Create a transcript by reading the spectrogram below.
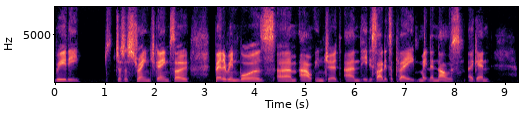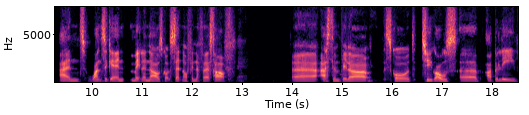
really just a strange game. So Bellerin was um, out injured and he decided to play Maitland Niles again. And once again, Maitland Niles got sent off in the first half. Uh, Aston Villa scored two goals. Uh, I believe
